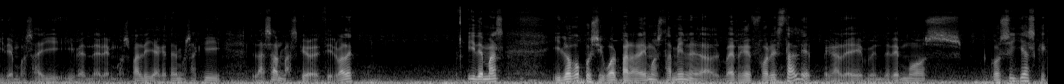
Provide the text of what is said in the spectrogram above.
iremos allí y venderemos, ¿vale? Ya que tenemos aquí las armas, quiero decir, ¿vale? Y demás. Y luego, pues igual pararemos también en el albergue forestal, eh, venderemos cosillas que,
